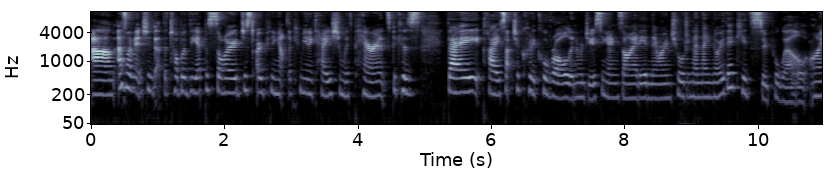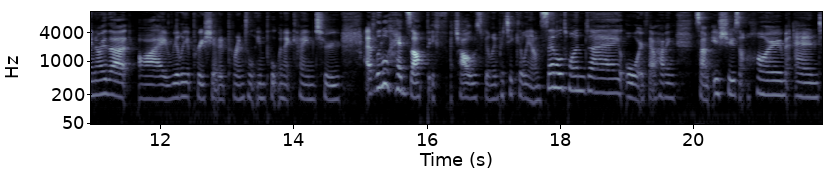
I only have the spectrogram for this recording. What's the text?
Um, as I mentioned at the top of the episode, just opening up the communication with parents because they play such a critical role in reducing anxiety in their own children and they know their kids super well. I know that I really appreciated parental input when it came to a little heads up if a child was feeling particularly unsettled one day or if they were having some issues at home and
